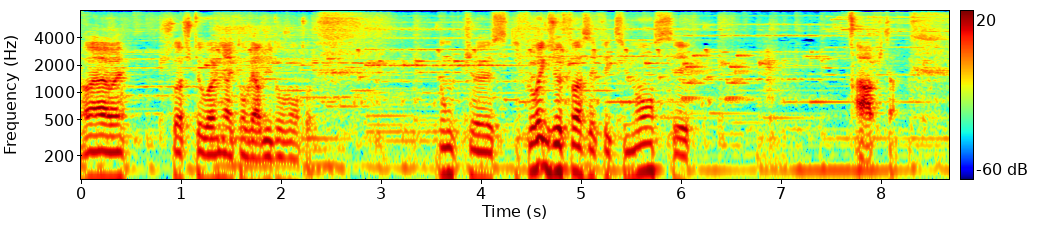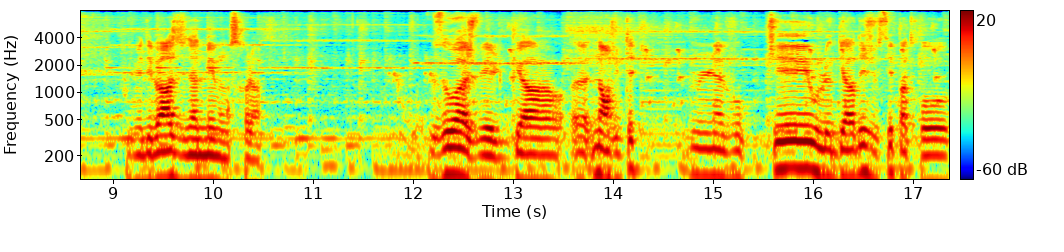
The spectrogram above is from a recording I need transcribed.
Ouais, ouais. Soit je te vois venir avec ton verre du donjon, toi. Donc, euh, ce qu'il faudrait que je fasse, effectivement, c'est... Ah, putain. Faut que je me débarrasse d'un de mes monstres, là. Zoa, je vais le garder... Euh, non, je vais peut-être l'invoquer ou le garder, je sais pas trop.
